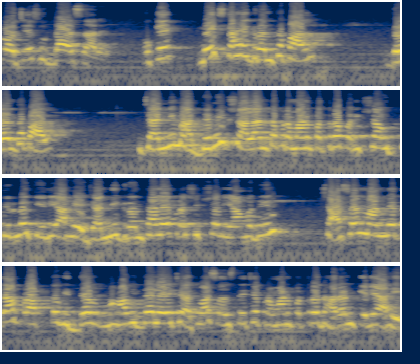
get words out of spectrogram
क चे सुद्धा असणार आहेत. ओके नेक्स्ट आहे ग्रंथपाल. ग्रंथपाल ज्यांनी माध्यमिक शालांत प्रमाणपत्र परीक्षा उत्तीर्ण केली आहे ज्यांनी ग्रंथालय प्रशिक्षण यामधील शासन मान्यता प्राप्त विद्या महाविद्यालयाचे अथवा संस्थेचे प्रमाणपत्र धारण केले आहे.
